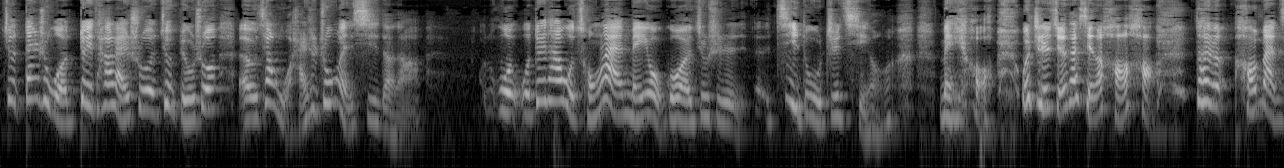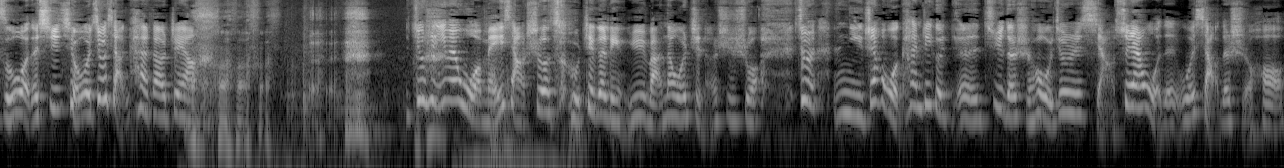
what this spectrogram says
就但是我对他来说，就比如说，呃，像我还是中文系的呢，我我对他我从来没有过就是嫉妒之情，没有，我只是觉得他写的好好，他好满足我的需求，我就想看到这样的。就是因为我没想涉足这个领域吧，那我只能是说，就是你知道，我看这个呃剧的时候，我就是想，虽然我的我小的时候，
